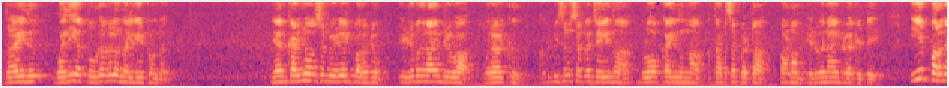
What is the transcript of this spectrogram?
അതായത് വലിയ തുകകൾ നൽകിയിട്ടുണ്ട്. ഞാൻ കഴിഞ്ഞ ദിവസം വീഡിയോയിൽ പറഞ്ഞു എഴുപതിനായിരം രൂപ ഒരാൾക്ക് ഒരു ബിസിനസ്സൊക്കെ ചെയ്യുന്ന ബ്ലോക്കായി നിന്ന തടസ്സപ്പെട്ട പണം എഴുപതിനായിരം രൂപ കിട്ടി. ഈ പറഞ്ഞ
